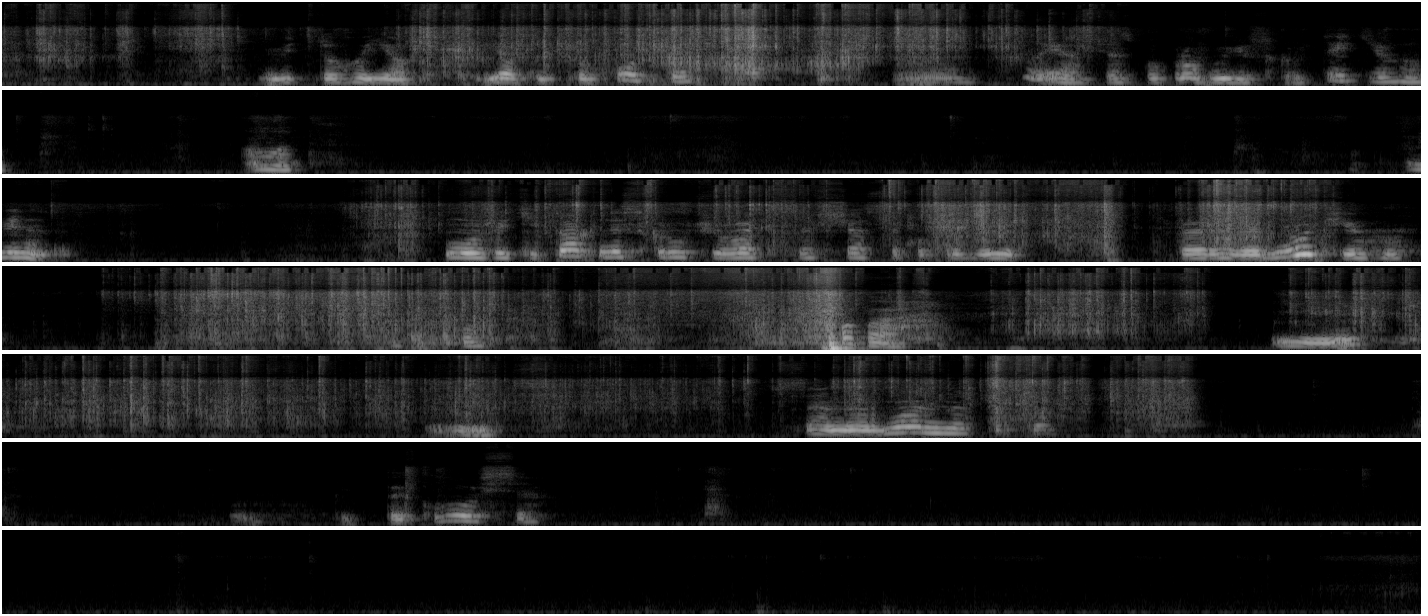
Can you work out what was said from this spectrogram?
від того, як, і хто хоче. Ну, я зараз спробую скрутити його. От. Він може і так не скручуватися. Зараз я попробую перевернути його. Ось так. Опа. Є. Все нормально тут. Підпеклося.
